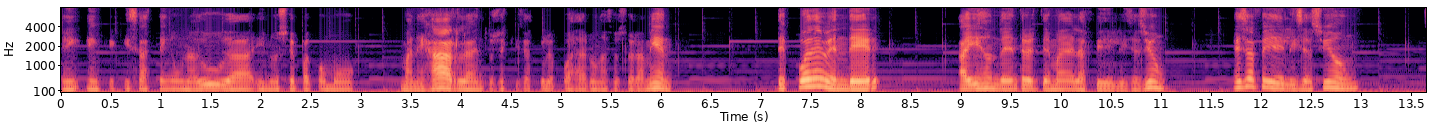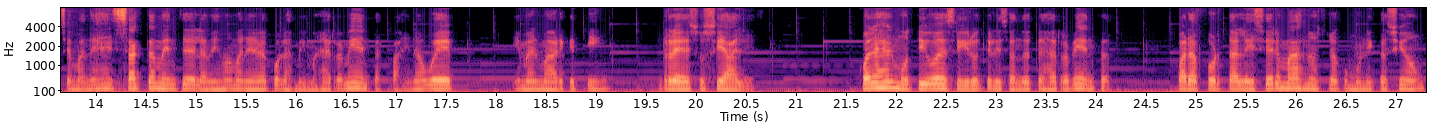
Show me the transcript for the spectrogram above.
en, que quizás tenga una duda y no sepa cómo manejarla, entonces quizás tú le puedas dar un asesoramiento. Después de vender, ahí es donde entra el tema de la fidelización. Esa fidelización se maneja exactamente de la misma manera con las mismas herramientas, página web, email marketing, redes sociales. ¿Cuál es el motivo de seguir utilizando estas herramientas? Para fortalecer más nuestra comunicación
